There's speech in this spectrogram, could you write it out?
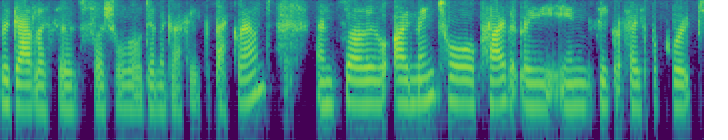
regardless of social or demographic background. And so, I mentor privately in secret Facebook groups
